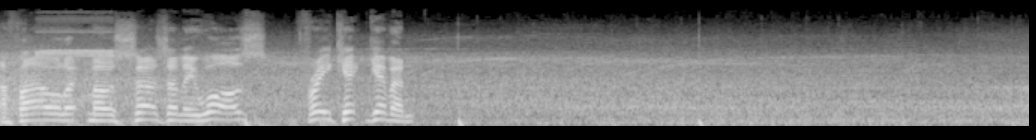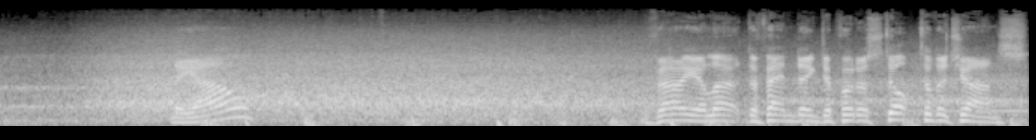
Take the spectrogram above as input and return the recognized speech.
A foul it most certainly was. Free kick given. Leao. Very alert defending to put a stop to the chance.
